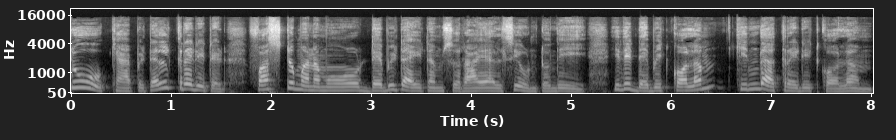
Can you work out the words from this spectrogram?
to capital credited. First మనము డెబిట్ ఐటమ్స్ రాయాల్సి ఉంటుంది. ఇది డెబిట్ కాలం కింద credit column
